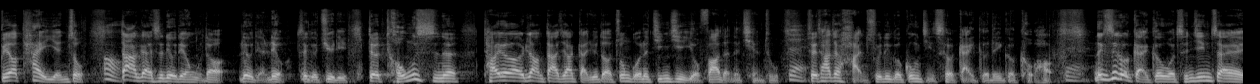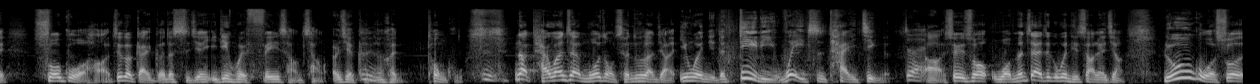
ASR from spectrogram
不要太严重，大概是六点五到六点六这个距离的同时呢，他又要让大家感觉到中国的经济有发展的前途，对，所以他就喊出了一个供给侧改革的一个口号。对，那这个改革我曾经在说过哈，这个改革的时间一定会非常长，而且可能很。痛苦。嗯，那台湾在某种程度上讲，因为你的地理位置太近了，对啊，所以说我们在这个问题上来讲，如果说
